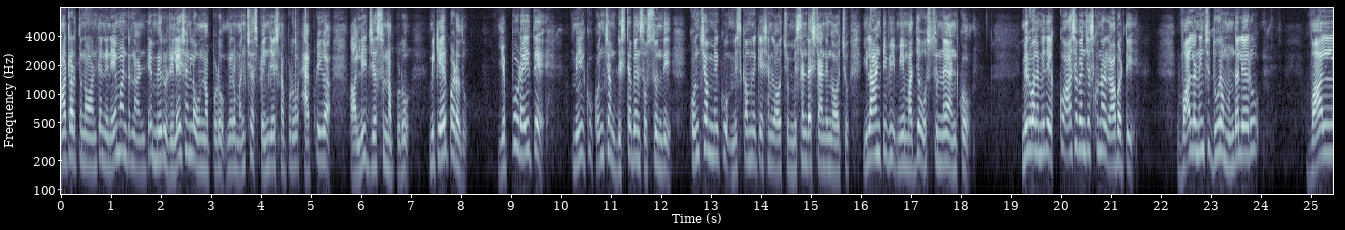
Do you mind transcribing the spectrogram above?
మాట్లాడుతున్నావు అంటే నేను ఏమంటున్నా అంటే మీరు రిలేషన్లో ఉన్నప్పుడు మీరు మంచిగా స్పెండ్ చేసినప్పుడు హ్యాపీగా లీడ్ చేస్తున్నప్పుడు మీకు ఏర్పడదు. ఎప్పుడైతే మీకు కొంచెం డిస్టర్బెన్స్ వస్తుంది కొంచెం మీకు మిస్కమ్యూనికేషన్ కావచ్చు మిస్అండర్స్టాండింగ్ కావచ్చు ఇలాంటివి మీ మధ్య వస్తున్నాయి అనుకో మీరు వాళ్ళ మీద ఎక్కువ ఆశ పెంచేసుకున్నారు కాబట్టి వాళ్ళ నుంచి దూరం ఉండలేరు వాళ్ళ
